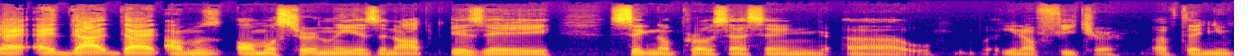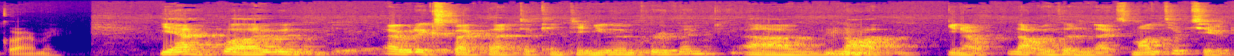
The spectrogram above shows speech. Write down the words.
I, that that almost almost certainly is an op, is a signal processing uh, you know feature of the new Garmin. Yeah, well, I would I would expect that to continue improving. Um, mm-hmm. Not you know not within the next month or two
